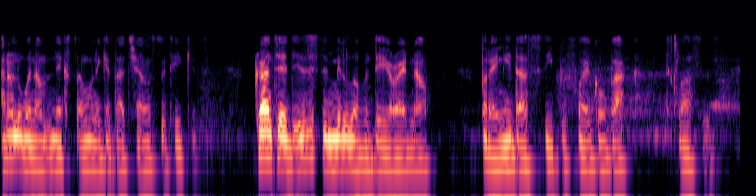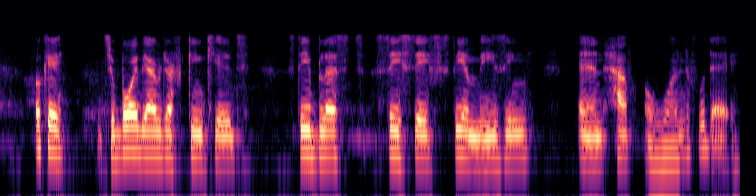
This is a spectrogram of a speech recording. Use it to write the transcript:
I don't know when I'm next I'm gonna get that chance to take it. Granted, it's just the middle of the day right now, but I need that sleep before I go back to classes. Okay, it's your boy, the average African kid. Stay blessed, stay safe, stay amazing, and have a wonderful day.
